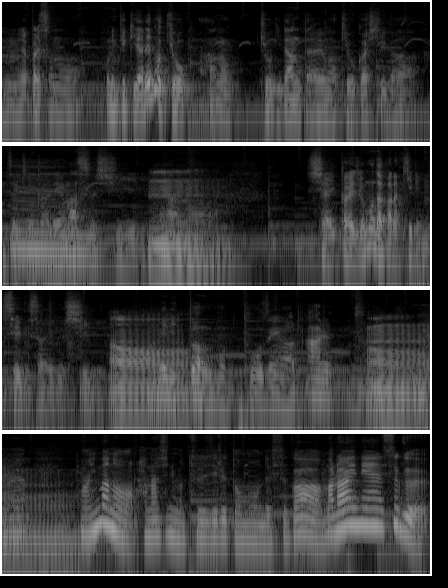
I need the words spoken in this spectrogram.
うん、やっぱりそのオリンピックやれば競あの競技団体は強化費が税金から出ますし、あの試合会場もだから綺麗に整備されるしメリットはもう当然ある。ある、まあ、今の話にも通じると思うんですが、まあ、来年すぐ、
